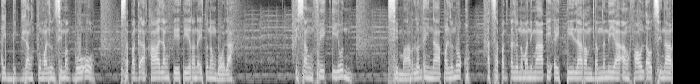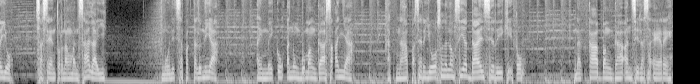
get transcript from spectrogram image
ay biglang tumalon si Magbuo sa pag-aakalang titira na ito ng bola. Isang fake iyon. Si Marlon ay napalunok at sa pagtalo naman ni Maki ay tila ramdam na niya ang foul out scenario sa sentro ng Mansalay. Ngunit sa pagtalo niya ay may kung anong bumangga sa kanya at napaseryoso na lang siya dahil si Ricky ito. Nagkabanggaan sila sa ere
